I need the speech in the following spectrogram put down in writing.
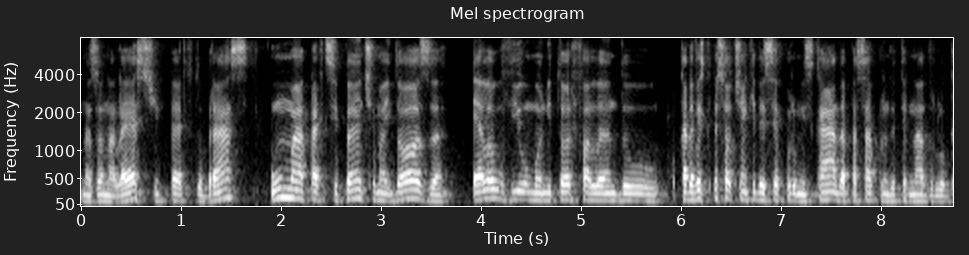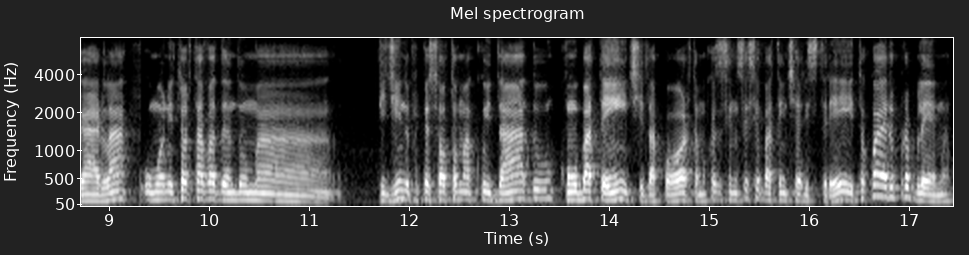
na Zona Leste, perto do Brás, uma participante, uma idosa, ela ouviu o monitor falando, cada vez que o pessoal tinha que descer por uma escada, passar por um determinado lugar lá, o monitor estava dando uma pedindo para o pessoal tomar cuidado com o batente da porta, uma coisa assim, não sei se o batente era estreito, qual era o problema.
